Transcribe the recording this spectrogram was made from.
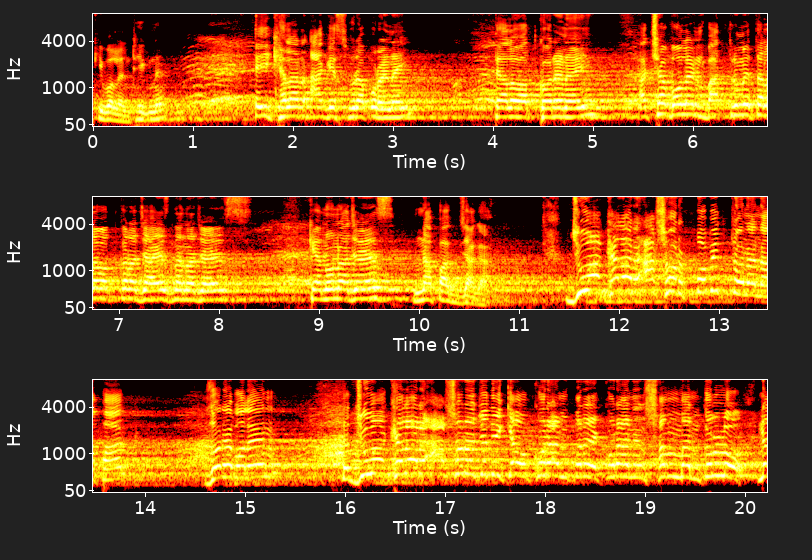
কি বলেন, ঠিক না? এই খেলার আগে সুরা পড়ে নাই? তেলাওয়াত করে নাই? আচ্ছা বলেন, বাথরুমে তেলাওয়াত করা জায়েজ না না জায়েজ? কেন না জায়েজ, নাপাক জায়গা জুয়া খেলার আসর পবিত্র না নাপাক? জোরে বলেন। জুয়া খেলার আসরে যদি কেউ কোরআন পরে কোরআনের সম্মান করল, না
